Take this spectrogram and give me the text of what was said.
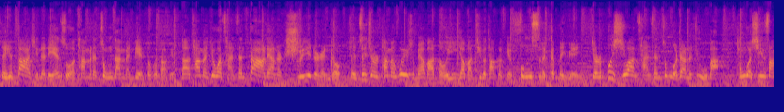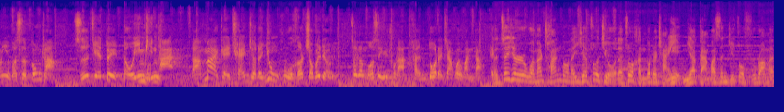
这些大型的连锁，他们的终端门店都会倒掉，那他们就会产生大量的失业的人口，所以这就是他们为什么要把抖音、要把 TikTok 给封死的根本原因，就是不希望产生中国这样的巨无霸，通过新商业模式，工厂直接对抖音平台。啊，卖给全球的用户和消费者，这个模式一出来，很多的将会完蛋。呃，这就是我们传统的一些做酒的、做很多的产业，你要赶快升级；做服装的、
